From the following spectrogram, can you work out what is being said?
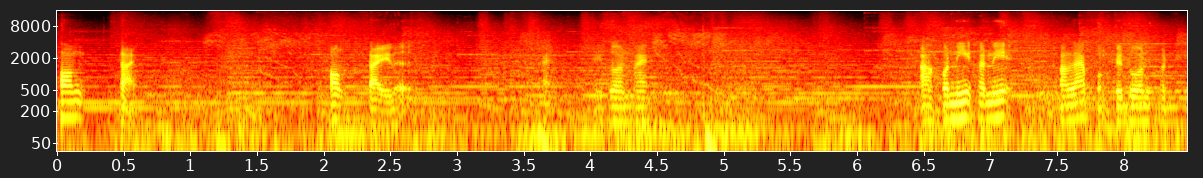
ห้องใส่ห้องใส่เลยไม่โดนไหมอะคนนี้คนนี้ตอนแรกผมจะโดนคนนี้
